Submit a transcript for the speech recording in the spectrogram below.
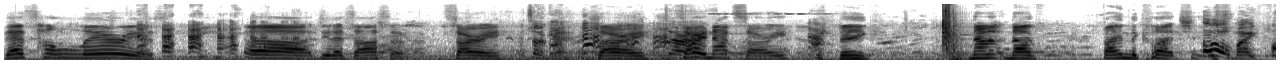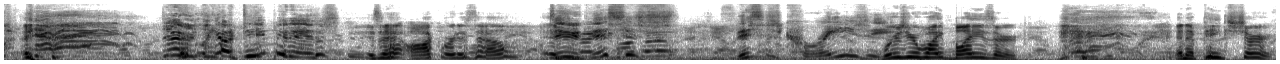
That's hilarious. Oh, dude, that's awesome. Sorry. It's okay. Sorry. all Sorry, right. not sorry. Think. Now, now, find the clutch. Oh my. fu- Dude, look how deep it is. Is that awkward as hell? Dude, this is this is crazy. Where's your white blazer? and a pink shirt.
